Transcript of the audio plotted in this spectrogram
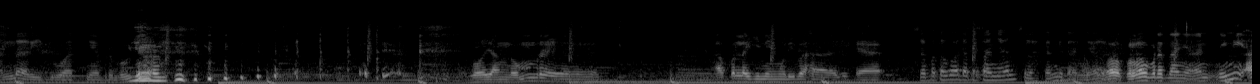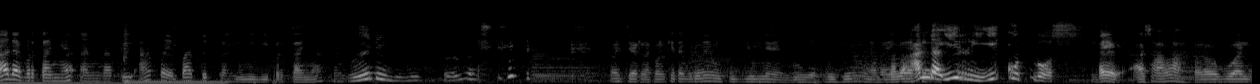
anda dibuatnya bergoyang. Goyang dompet. Apa lagi nih yang mau dibahas? Ya siapa tahu ada pertanyaan silahkan ditanya lah. oh kalau pertanyaan ini ada pertanyaan tapi apa ya patutkah ini dipertanyakan? Waduh. Wajar lah kalau kita berdua yang pujungnya iya ujungnya Apalagi kalau kalau anda iri ikut bos. Hmm. eh ah, salah. Kalau buat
